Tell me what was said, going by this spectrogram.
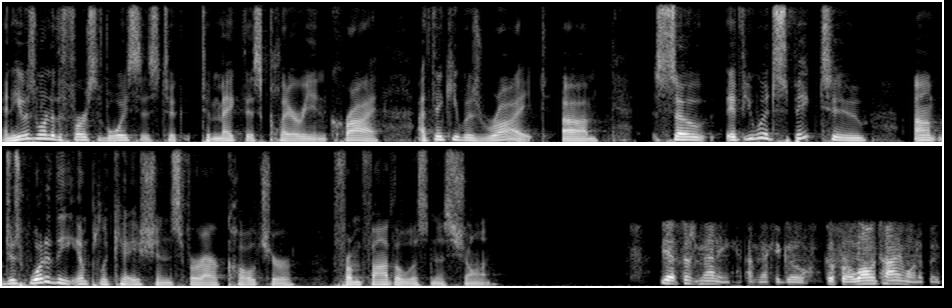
and he was one of the first voices to, to make this clarion cry. I think he was right. Um, so, if you would speak to um, just what are the implications for our culture from fatherlessness, Sean? Yes, there's many. I mean, I could go go for a long time on it, but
